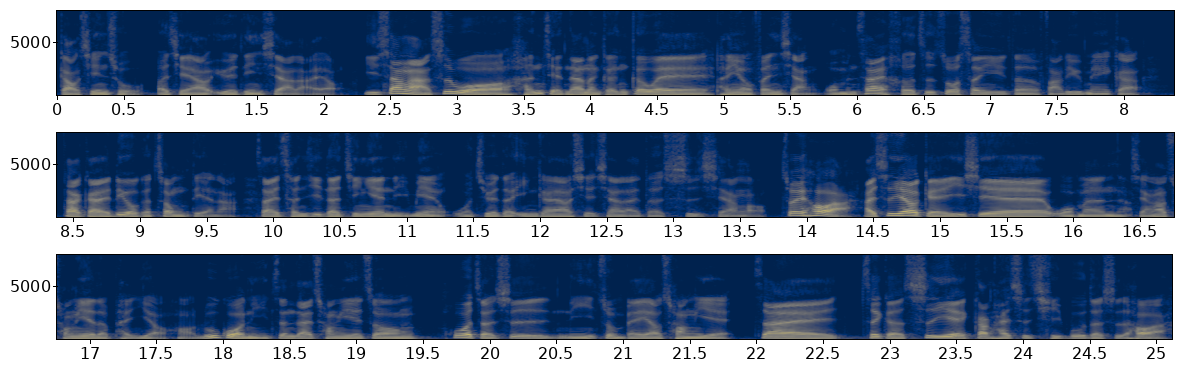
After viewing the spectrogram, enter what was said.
搞清楚，而且要约定下来哦。以上啊，是我很简单的跟各位朋友分享我们在合资做生意的法律美感，大概六个重点啊，在曾经的经验里面，我觉得应该要写下来的事项哦。最后啊，还是要给一些我们想要创业的朋友哈，如果你正在创业中，或者是你准备要创业，在这个事业刚开始起步的时候啊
